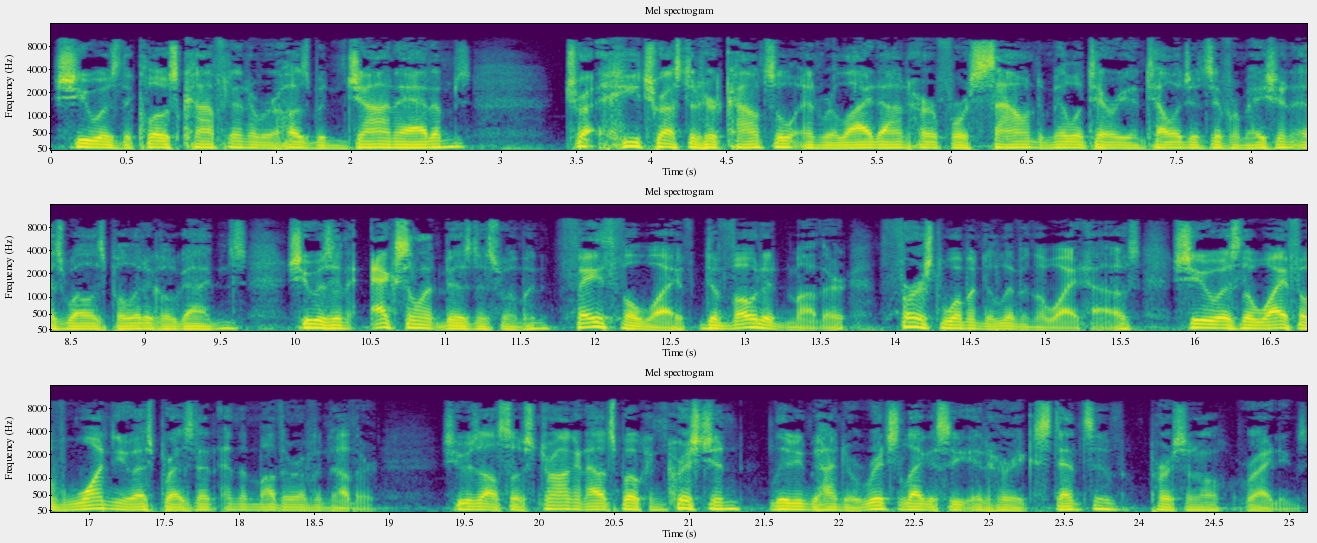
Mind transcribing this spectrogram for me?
She was the close confidant of her husband, John Adams. He trusted her counsel and relied on her for sound military intelligence information as well as political guidance. She was an excellent businesswoman, faithful wife, devoted mother, first woman to live in the White House. She was the wife of one U.S. president and the mother of another. She was also a strong and outspoken Christian, leaving behind a rich legacy in her extensive personal writings.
